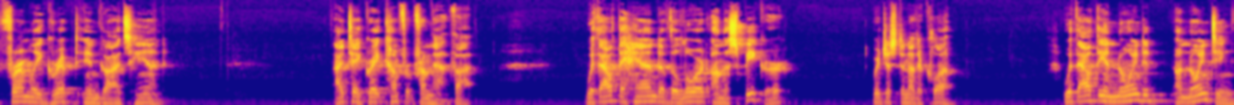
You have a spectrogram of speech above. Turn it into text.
firmly gripped in God's hand. I take great comfort from that thought. Without the hand of the Lord on the speaker, we're just another club. Without the anointed anointing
